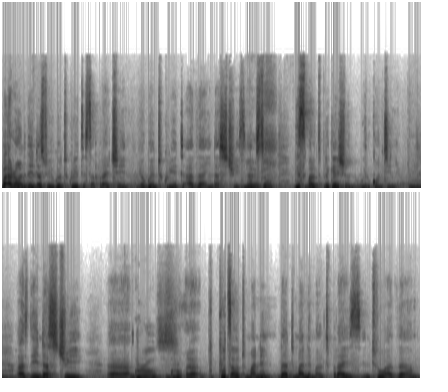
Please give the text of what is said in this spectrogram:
But around the industry, you're going to create a supply chain. You're going to create other industries. And so this multiplication will continue. Mm. As the industry uh, Grows. gro- uh, puts out money, that money multiplies into other um,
